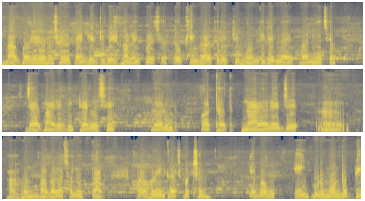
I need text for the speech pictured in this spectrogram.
বাগবাজারের বছরের প্যান্ডেলটি বেশ ভালোই করেছে। দক্ষিণ ভারতের একটি মন্দিরের ন্যায় বানিয়েছে যার বাইরের দিকটায় রয়েছে গারুড় অর্থাৎ নারায়ণের যে আহ, বাহন বা বলা তার। প্রহরীর কাজ করছেন এবং এই পুরো মণ্ডপটি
